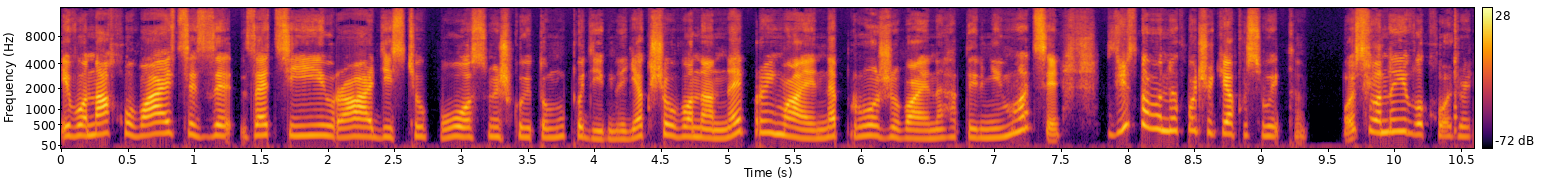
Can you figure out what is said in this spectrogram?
І вона ховається з, за цією радістю, посмішкою і тому подібне. Якщо вона не приймає, не проживає негативні емоції, звісно, вони хочуть якось вийти. Ось вони і виходять.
